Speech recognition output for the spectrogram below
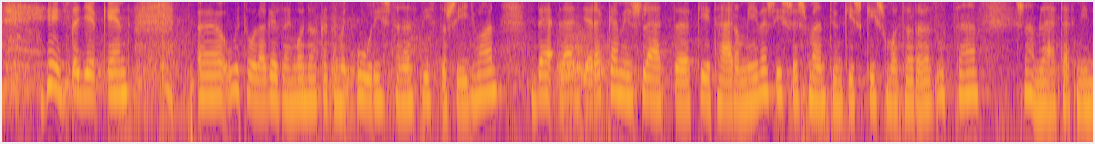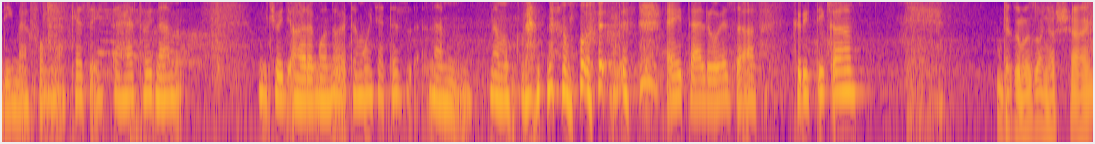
és egyébként uh, utólag ezen gondolkodtam, hogy úristen, ez biztos így van, de lett gyerekem, és lett két-három éves is, és mentünk is kis motorral az utcán, és nem lehetett mindig megfogni a kezét, tehát, hogy nem, Úgyhogy arra gondoltam, hogy hát ez nem, nem, nem volt helytálló ez a kritika. De akkor az anyasság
